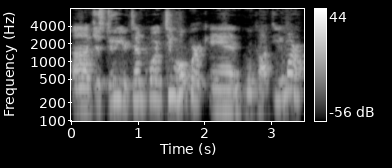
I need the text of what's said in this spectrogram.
Uh, just do your 10.2 homework and we'll talk to you tomorrow.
